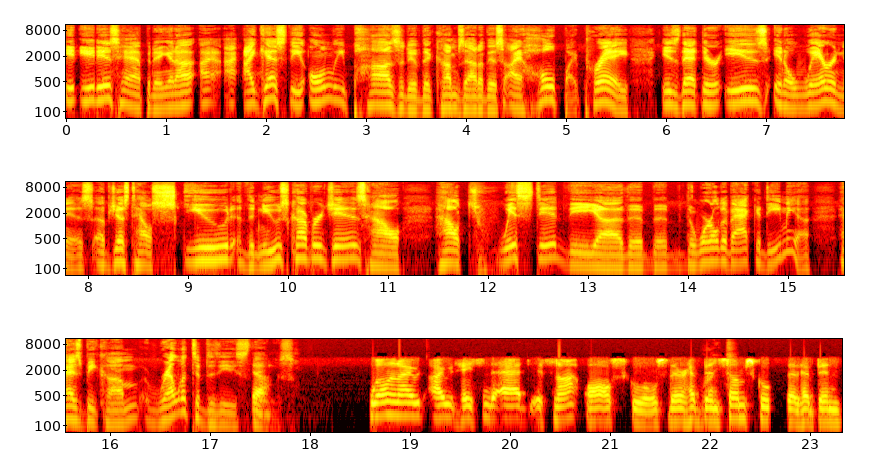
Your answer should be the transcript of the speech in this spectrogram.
It, it is happening, and I, I, I guess the only positive that comes out of this, I hope, I pray, is that there is an awareness of just how skewed the news coverage is, how how twisted the uh, the, the the world of academia has become relative to these things. Yeah. Well, and I would, I would hasten to add, it's not all schools. There have been some schools that have been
